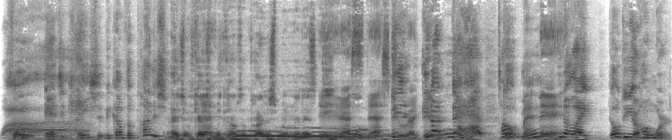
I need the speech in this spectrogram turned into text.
Wow. So education becomes a punishment. Education becomes a punishment, man. That's deep. Yeah, that's that's true right there. You know, that, Talk, go, man. man. You know, like go do your homework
